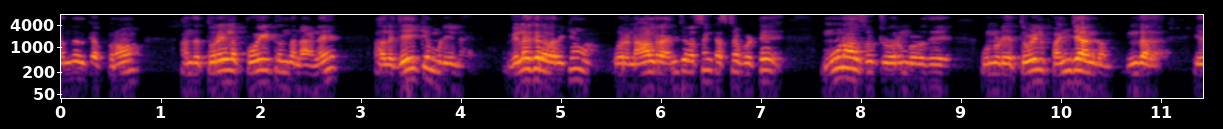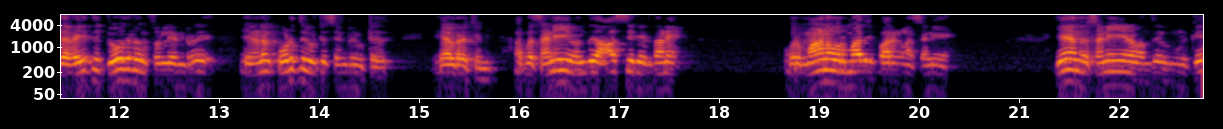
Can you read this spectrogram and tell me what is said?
வந்ததுக்கு அப்புறம் அந்த துறையில் போயிட்டு இருந்த நான். அதில் ஜெயிக்க முடியல. விலகிற வரைக்கும் ஒரு நாலரை அஞ்சு வருஷம் கஷ்டப்பட்டு மூணாவது சுற்று வரும்பொழுது உன்னுடைய தொழில் பஞ்சாங்கம் இந்த இதை வைத்து ஜோதிடம் சொல் என்று என்னிடம் கொடுத்து விட்டு சென்று விட்டது. ஏழரை சனி. அப்ப சனி வந்து ஆசிரியர் தானே? ஒரு மாணவர் மாதிரி பாருங்களேன் சனியை. ஏன் அந்த சனியை வந்து உங்களுக்கு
